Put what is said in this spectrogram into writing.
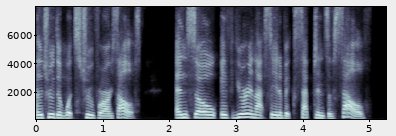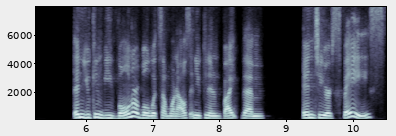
the truth of what's true for ourselves. And so if you're in that state of acceptance of self, then you can be vulnerable with someone else and you can invite them into your space.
